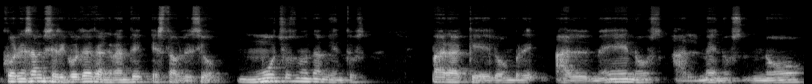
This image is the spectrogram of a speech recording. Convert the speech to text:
con esa misericordia tan grande estableció muchos mandamientos para que el hombre al menos, al menos, no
